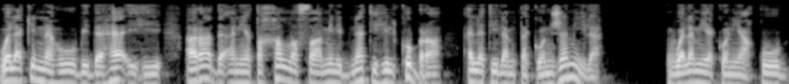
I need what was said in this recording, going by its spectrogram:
ولكنه بدهائه أراد أن يتخلص من ابنته الكبرى التي لم تكن جميلة ولم يكن يعقوب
